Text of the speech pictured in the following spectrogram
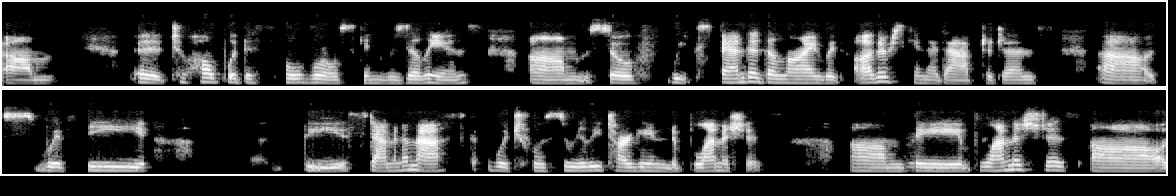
um, uh, to help with this overall skin resilience. Um, so we expanded the line with other skin adaptogens, uh, with the the stamina mask, which was really targeting the blemishes. Um, the blemishes uh,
